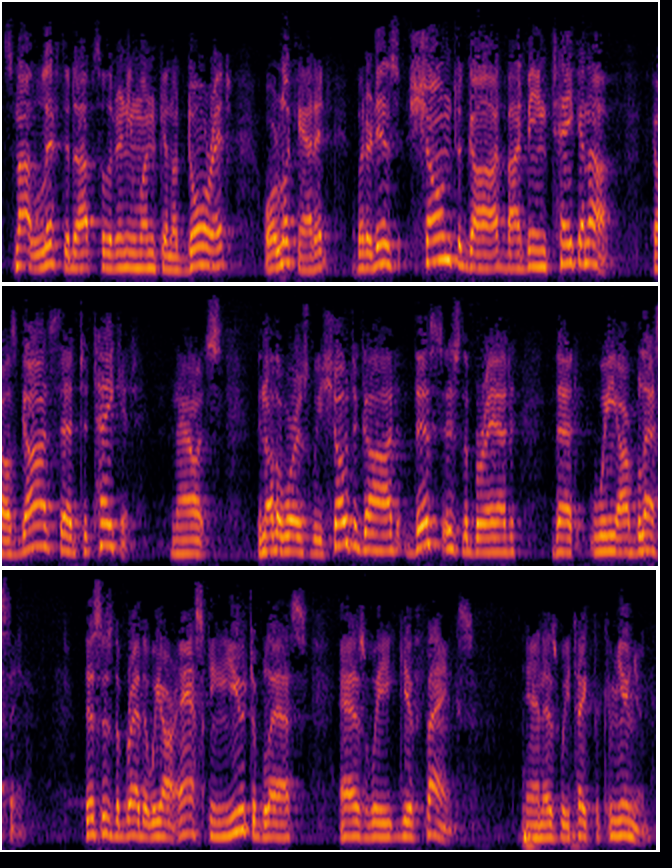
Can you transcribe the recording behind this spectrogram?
It's not lifted up so that anyone can adore it or look at it, but it is shown to God by being taken up because God said to take it. Now it's, in other words, we show to God, this is the bread that we are blessing. This is the bread that we are asking you to bless as we give thanks and as we take the communion.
